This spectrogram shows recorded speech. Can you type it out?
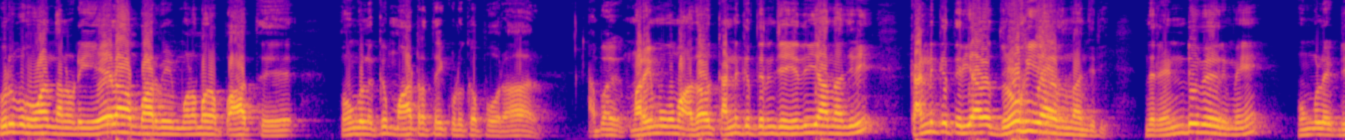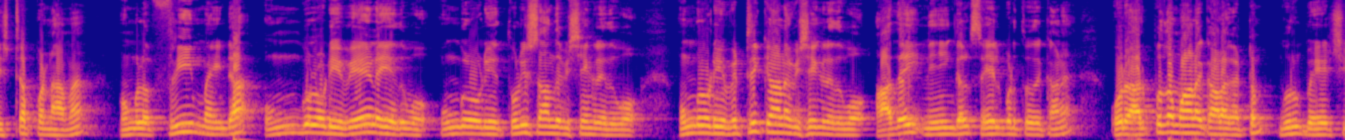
குரு பகவான் தன்னுடைய ஏழாம் பார்வையின் மூலமாக பார்த்து உங்களுக்கு மாற்றத்தை கொடுக்க போகிறார் அப்போ மறைமுகமாக அதாவது கண்ணுக்கு தெரிஞ்ச எதிரியாக இருந்தாலும் சரி கண்ணுக்கு தெரியாத துரோகியாக இருந்தாலும் சரி இந்த ரெண்டு பேருமே உங்களை டிஸ்டர்ப் பண்ணாமல் உங்களை ஃப்ரீ மைண்டாக உங்களுடைய வேலை எதுவோ உங்களுடைய தொழில் சார்ந்த விஷயங்கள் எதுவோ உங்களுடைய வெற்றிக்கான விஷயங்கள் எதுவோ அதை நீங்கள் செயல்படுத்துவதற்கான ஒரு அற்புதமான காலகட்டம் குரு பயிற்சி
